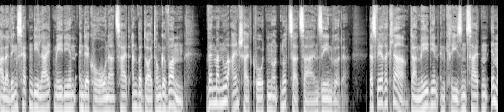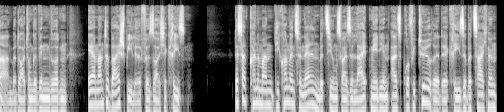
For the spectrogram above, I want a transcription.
Allerdings hätten die Leitmedien in der Corona-Zeit an Bedeutung gewonnen, wenn man nur Einschaltquoten und Nutzerzahlen sehen würde. Das wäre klar, da Medien in Krisenzeiten immer an Bedeutung gewinnen würden. Er nannte Beispiele für solche Krisen. Deshalb könne man die konventionellen bzw. Leitmedien als Profiteure der Krise bezeichnen,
